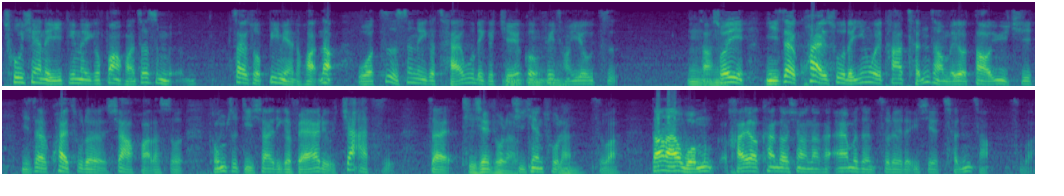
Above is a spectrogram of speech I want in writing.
出现了一定的一个放缓，这是在所避免的话，那我自身的一个财务的一个结构非常优质。啊，所以你在快速的，因为它成长没有到预期，你在快速的下滑的时候，同时底下的一个 value 价值在体现出来，体现出来是吧？当然，我们还要看到像那个 Amazon 之类的一些成长是吧？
